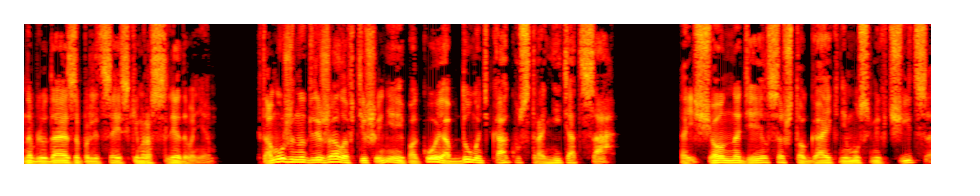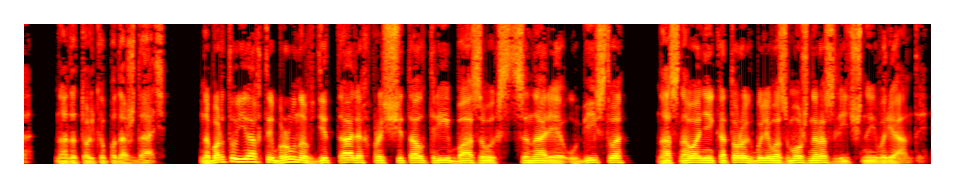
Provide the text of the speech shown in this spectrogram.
наблюдая за полицейским расследованием. К тому же надлежало в тишине и покое обдумать, как устранить отца. А еще он надеялся, что Гай к нему смягчится, надо только подождать. На борту яхты Бруно в деталях просчитал три базовых сценария убийства, на основании которых были возможны различные варианты.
